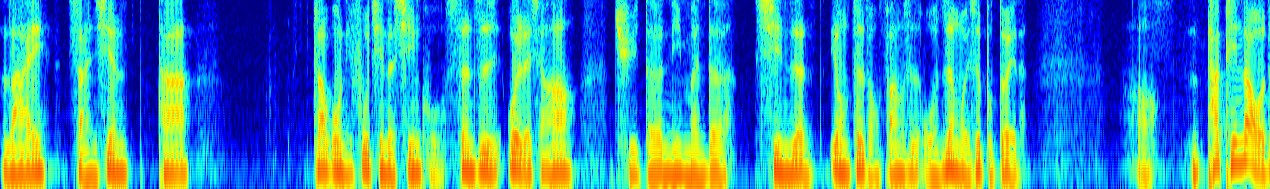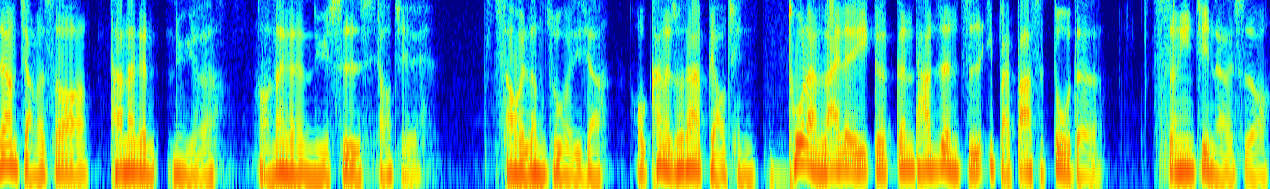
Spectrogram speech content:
来展现他照顾你父亲的辛苦，甚至为了想要。取得你们的信任，用这种方式，我认为是不对的。哦，他听到我这样讲的时候，他那个女儿，哦，那个女士小姐，稍微愣住了一下。我看得出她的表情，突然来了一个跟她认知一百八十度的声音进来的时候，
